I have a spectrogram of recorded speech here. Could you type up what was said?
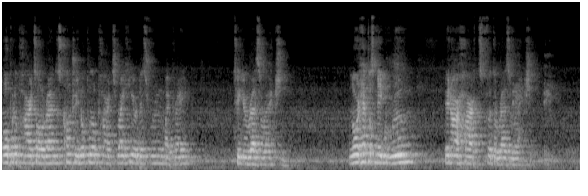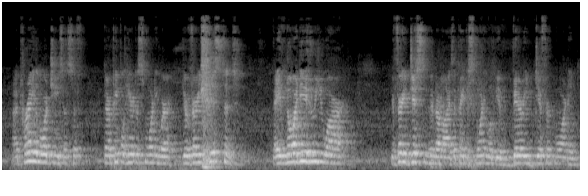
Open up hearts all around this country, and open up hearts right here in this room, I pray, to your resurrection. Lord, help us make room in our hearts for the resurrection. I pray, Lord Jesus, if there are people here this morning where you're very distant, they have no idea who you are, you're very distant in their lives, I pray this morning will be a very different morning.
